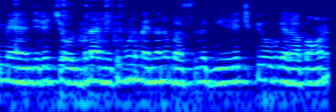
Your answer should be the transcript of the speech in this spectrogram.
ਤੇ ਮੈਂ ਜਿਹੜੇ ਚੌਲ ਬਣਾਏ ਤੇ ਹੁਣ ਮੈਂ ਇਹਨਾਂ ਨੂੰ ਬਸ ਲੱਗੀ ਇਹਦੇ ਵਿੱਚ ਘਿਓ ਵਗੈਰਾ ਪਾਉਣ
